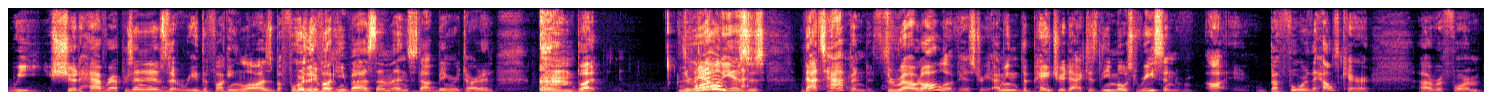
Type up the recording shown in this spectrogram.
we should have representatives that read the fucking laws before they fucking pass them and stop being retarded. but the reality is is that's happened throughout all of history. I mean, the Patriot Act is the most recent uh, before the healthcare uh, reform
